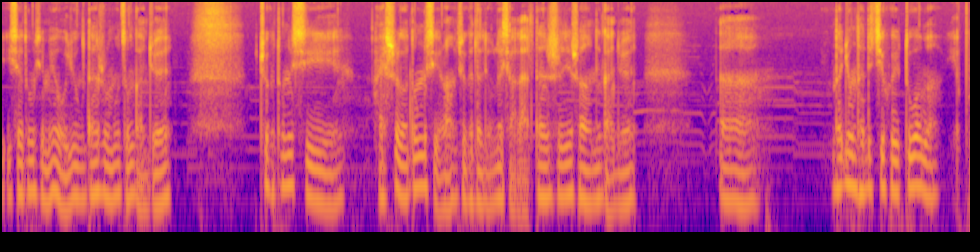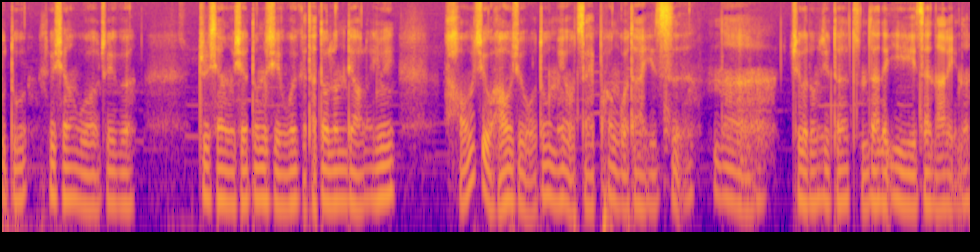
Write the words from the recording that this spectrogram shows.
一些东西没有用，但是我们总感觉这个东西还是个东西，然后就给它留了下来。但实际上你感觉，呃，那用它的机会多吗？也不多。就像我这个之前有些东西，我也给它都扔掉了，因为。好久好久，我都没有再碰过它一次。那这个东西它存在的意义在哪里呢？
